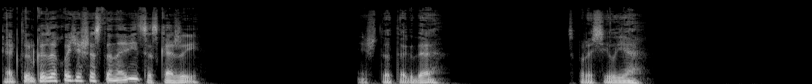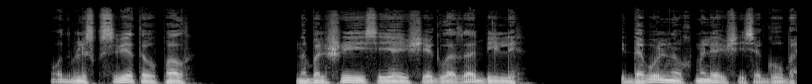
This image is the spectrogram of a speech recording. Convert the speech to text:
«Как только захочешь остановиться, скажи». «И что тогда?» — спросил я. Отблеск света упал на большие сияющие глаза Билли и довольно ухмыляющиеся губы.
